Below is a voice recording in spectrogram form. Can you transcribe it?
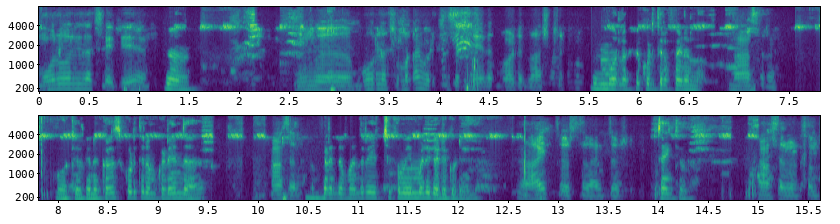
ಮೂರುವರೆ ಲಕ್ಷ ಐತಿ. ಹಾ. ನಿಮ್ಗ ಮೂರ್ ಲಕ್ಷ ಮಟ್ಟ ಬಿಡ್ತೀನಿ ಸರ್ ಏನಾದ್ರು ಮಾಡಿ ಲಾಸ್ಟ್ ಮೂರು ಲಕ್ಷ ಕೊಡ್ತೀರಾ ಫೈನಲ್ ಹಾ ಸರ್. ಓಕೆ ಓಕೆ ನಾ ಕಳಿಸ್ಕೊಡ್ತೀನಿ ನಮ್ಮ ಕಡೆಯಿಂದ. ಹಾ ಸರ್. ನಮ್ಮ ಕಡೆಯಿಂದ ಬಂದ್ರೆ ಹೆಚ್ಚು ಕಮ್ಮಿ ಮಾಡಿ ಗಾಡಿ ಕೊಡಿ ಆಯ್ತು ಸರ್ ಆಯ್ತು ಥ್ಯಾಂಕ್ ಯು ಹಾ ಸರ್ ವೆಲ್ಕಮ್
